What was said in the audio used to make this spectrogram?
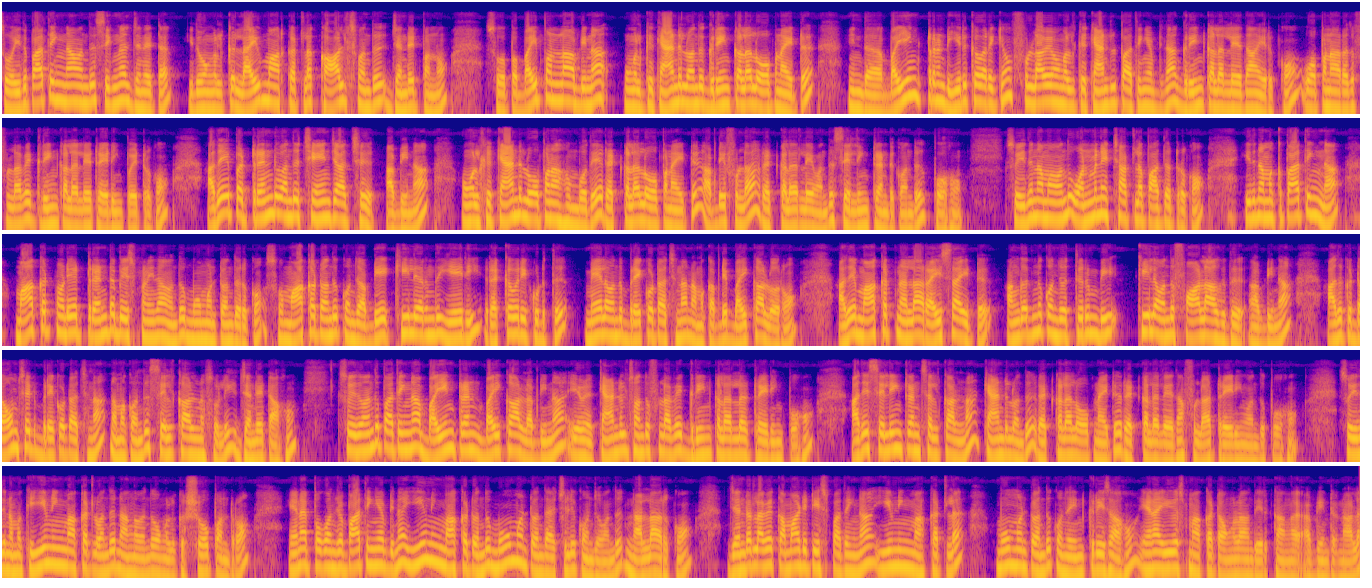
ஸோ இது பார்த்தீங்கன்னா வந்து சிக்னல் ஜென்ரேட்டர் இது உங்களுக்கு லைவ் மார்க்கெட்டில் கால்ஸ் வந்து ஜென்ரேட் பண்ணும். ஸோ இப்போ பை பண்ணலாம் அப்படின்னா உங்களுக்கு கேண்டில் வந்து க்ரீன் கலரில் ஓப்பன் ஆகிட்டு இந்த பையிங் ட்ரெண்ட் இருக்க வரைக்கும் ஃபுல்லாகவே உங்களுக்கு கேண்டில் பார்த்தீங்க அப்படின்னா க்ரீன் கலர்லேயே தான் இருக்கும். ஓப்பன் ஆகிறது ஃபுல்லாகவே க்ரீன் கலர்லேயே ட்ரேடிங் போயிட்டுருக்கும். அதே இப்போ ட்ரெண்ட் வந்து சேஞ்ச் ஆச்சு அப்படின்னா உங்களுக்கு கேண்டில் ஓப்பன் ஆகும்போதே ரெட் கலரில் ஓப்பன் ஆகிட்டு அப்படியே ஃபுல்லாக ரெட் கலர்லேயே வந்து செல்லிங் ட்ரெண்டுக்கு வந்து போகும். ஸோ இது நம்ம வந்து ஒன் மினிட் சார்ட்டில் பார்த்துட்ருக்கோம் இது நமக்கு பார்த்தீங்கன்னா மார்க்கெட்னுடைய ட்ரெண்டை பேஸ் பண்ணி தான் வந்து மூவ்மெண்ட் வந்து இருக்கும். ஸோ மார்க்கெட் வந்து கொஞ்சம் அப்படியே கீழேருந்து ஏறி ரெக்கவரி கொடுத்து மேலே வந்து பிரேக் அவுட் ஆச்சுன்னா நமக்கு அப்படியே பைக்கால் வரும். அதே மார்க்கெட் நல்லா ரைஸ் ஆகிட்டு அங்கேருந்து கொஞ்சம் திரும்பி கீழே வந்து ஃபால் ஆகுது அப்படின்னா அதுக்கு டவுன் சைட் பிரேக் அவுட் ஆச்சுன்னா நமக்கு வந்து செல் கால்னு சொல்லி ஜென்ரேட் ஆகும். ஸோ இது வந்து பார்த்தீங்கன்னா பையிங் ட்ரெண்ட் பை கால் அப்படின்னா கேண்டில்ஸ் வந்து ஃபுல்லாகவே க்ரீன் கலரில் ட்ரேடிங் போகும். அதே செல்லிங் ட்ரெண்ட் செல் கால்னா கேண்டில் வந்து ரெட் கலரில் ஓப்பன் ஆகிட்டு ரெட் கலர்லேயே தான் ஃபுல்லாக ட்ரேடிங் வந்து போகும். ஸோ இது நமக்கு ஈவினிங் மார்க்கெட்டில் வந்து நாங்கள் வந்து உங்களுக்கு ஷோ பண்ணுறோம் ஏன்னா இப்போ கொஞ்சம் பார்த்தீங்க அப்படின்னா ஈவினிங் மார்க்கெட் வந்து மூவ்மெண்ட் வந்து ஆக்சுவலி கொஞ்சம் வந்து நல்லா இருக்கும். ஜென்ரலாகவே கமாடிட்டிஸ் பார்த்தீங்கன்னா ஈவினிங் மார்க்கெட்டில் மூவ்மெண்ட் வந்து கொஞ்சம் இன்க்ரீஸ் ஆகும். ஏன்னா யூஎஸ் மார்க்கெட் அவங்களாம் வந்து இருக்காங்க அப்படின்றனால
